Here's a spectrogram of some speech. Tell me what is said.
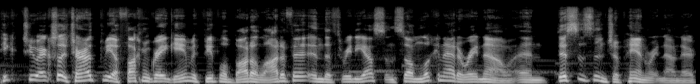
Pikachu actually turn out to be a fucking great game if people bought a lot of it in the 3DS? And so I'm looking at it right now, and this is in Japan right now, Nick.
